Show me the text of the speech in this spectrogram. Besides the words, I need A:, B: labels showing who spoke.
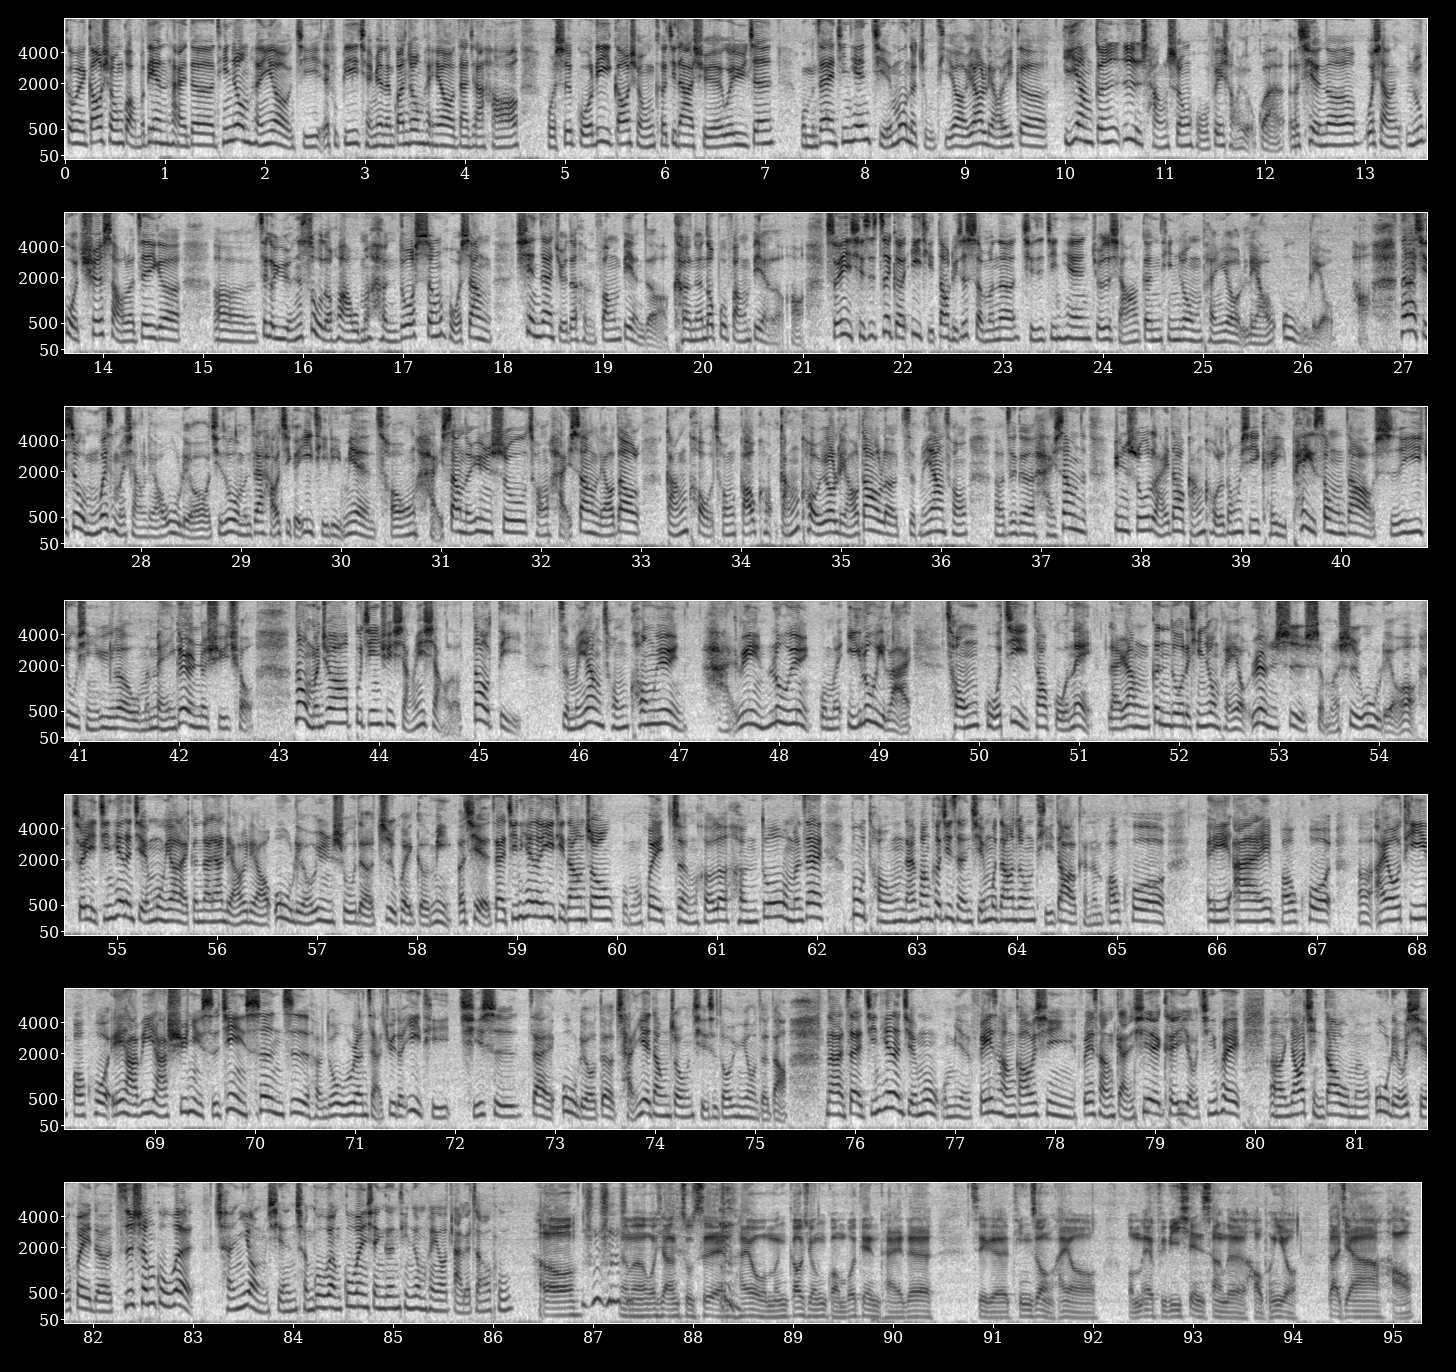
A: 各位高雄广播电台的听众朋友及 FB 前面的观众朋友，大家好，我是国立高雄科技大学魏玉珍。我们在今天节目的主题哦，要聊一个一样跟日常生活非常有关，而且呢，我想如果缺少了这个呃这个元素的话，我们很多生活上现在觉得很方便的，可能都不方便了哈。所以其实这个议题到底是什么呢？其实今天就是想要跟听众朋友聊物流。好，那其实我们为什么想聊物流？其实我们在好几个议题里面，从海上的运输，从海上聊到港口，从港口港口又聊到了怎么样从呃这个海上的运输来到港口的东西可以配送到十一住行娱乐我们每一个人的需求，那我们就要不禁去想一想了，到底。怎么样从空运、海运、陆运，我们一路以来从国际到国内，来让更多的听众朋友认识什么是物流哦。所以今天的节目要来跟大家聊一聊物流运输的智慧革命，而且在今天的议题当中，我们会整合了很多我们在不同南方科技城节目当中提到，可能包括。AI 包括呃 IoT，包括 AR、VR 虚拟实境，甚至很多无人载具的议题，其实在物流的产业当中，其实都运用得到。那在今天的节目，我们也非常高兴，非常感谢可以有机会呃邀请到我们物流协会的资深顾问陈永贤陈顾问，顾问先跟听众朋友打个招呼。
B: Hello，那么我想主持人还有我们高雄广播电台的这个听众，还有我们 FB 线上的好朋友，大家好。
